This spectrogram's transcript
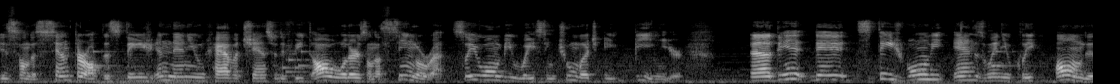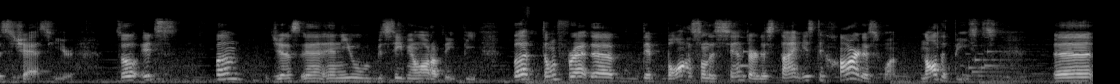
It's on the center of the stage and then you have a chance to defeat all others on a single run. So you won't be wasting too much AP here. Uh, the, the stage only ends when you click on this chest here. So it's fun just uh, and you will be saving a lot of AP. But don't fret, uh, the boss on the center this time is the hardest one, not the beasts. Uh,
